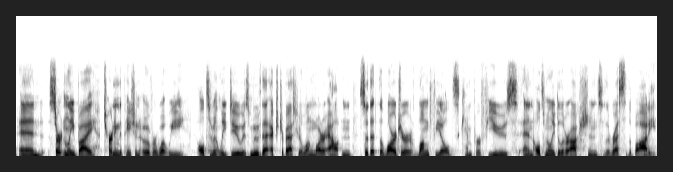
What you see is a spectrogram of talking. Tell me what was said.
And certainly by turning the patient over, what we ultimately do is move that extravascular lung water out and so that the larger lung fields can perfuse and ultimately deliver oxygen to the rest of the body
